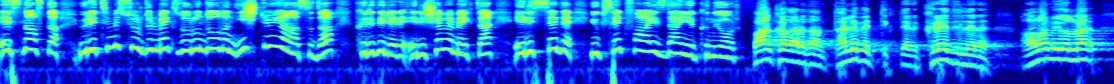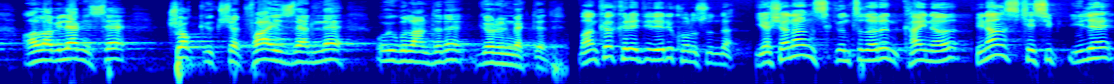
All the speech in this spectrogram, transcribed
esnaf da üretimi sürdürmek zorunda olan iş dünyası da kredilere erişememekten erişse de yüksek faizden yakınıyor. Bankalardan talep ettikleri kredileri alamıyorlar. Alabilen ise çok yüksek faizlerle uygulandığını görülmektedir. Banka kredileri konusunda yaşanan sıkıntıların kaynağı finans kesip ile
